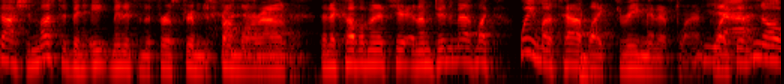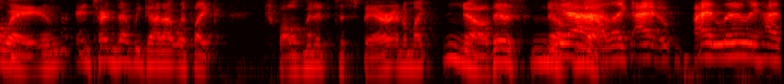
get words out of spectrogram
Gosh, it must have been eight minutes in the first room just fumbling around, then a couple minutes here, and I'm doing the math. I'm like, we must have like three minutes left. Like, there's no way. And it turns out we got out with like 12 minutes to spare and i'm like no there's no yeah, no like I I literally had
